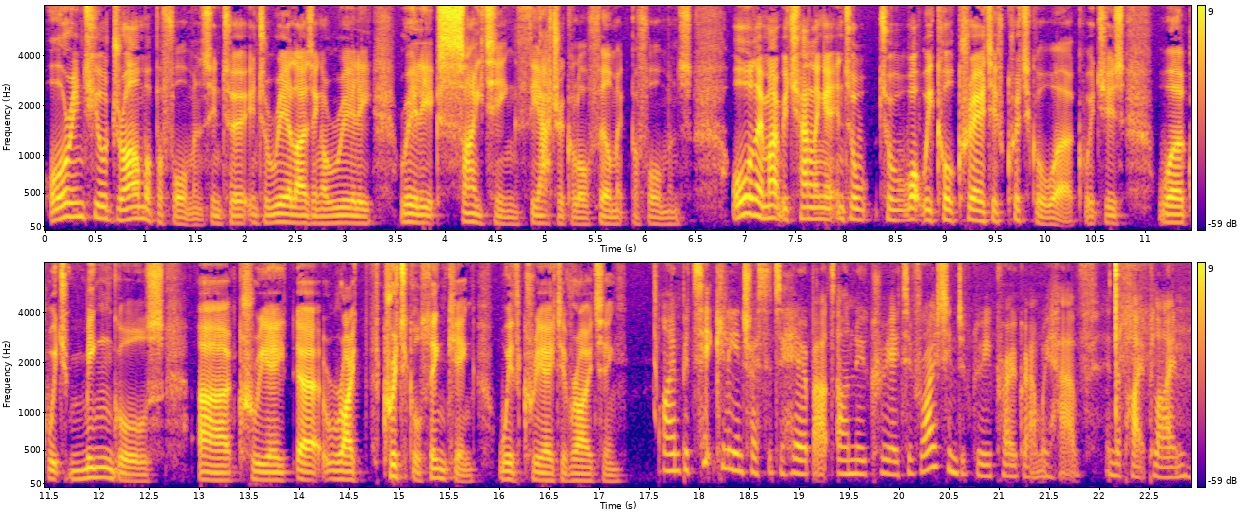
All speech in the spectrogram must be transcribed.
or into your drama performance, into, into realizing a really, really exciting theatrical or filmic performance. Or they might be channeling it into to what we call creative critical work, which is work which mingles uh, create uh, write critical thinking with creative writing. I'm particularly interested to hear about our new creative writing degree program we have in the pipeline.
